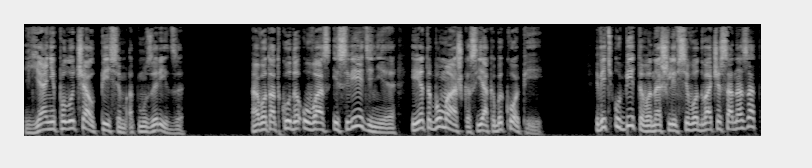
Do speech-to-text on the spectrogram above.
Я не получал писем от Музыридзе. А вот откуда у вас и сведения, и эта бумажка с якобы копией? Ведь убитого нашли всего два часа назад.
